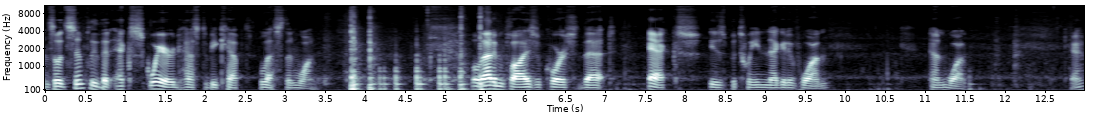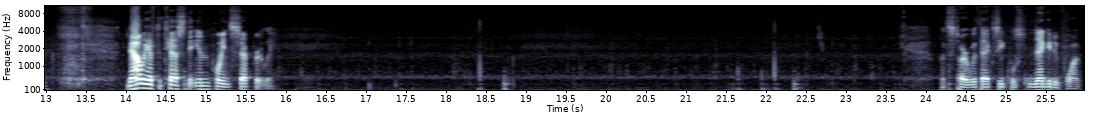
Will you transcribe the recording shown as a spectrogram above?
And so it's simply that x squared has to be kept less than 1. Well, that implies, of course, that x is between negative 1 and 1. Okay. Now we have to test the endpoints separately. Let's start with x equals negative 1.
